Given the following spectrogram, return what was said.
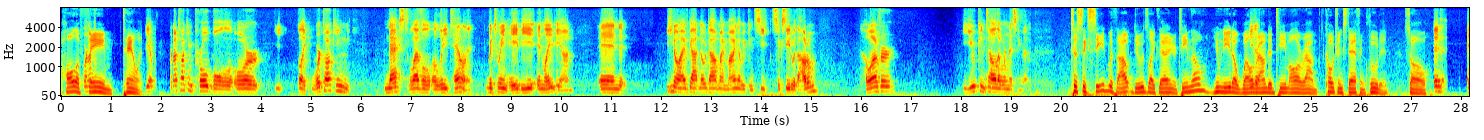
Hall of we're not- Fame talent. Yeah, we're not talking Pro Bowl or like we're talking next level elite talent between AB and Le'Veon, and you know I've got no doubt in my mind that we can see, succeed without them. However, you can tell that we're missing them. To succeed without dudes like that on your team, though, you need a well-rounded team all around, coaching staff included. So And I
